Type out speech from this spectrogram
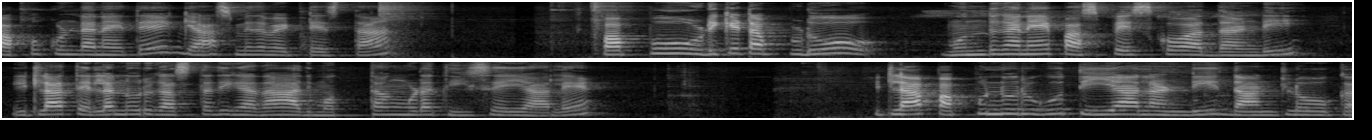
పప్పు కుండనైతే గ్యాస్ మీద పెట్టేస్తా. పప్పు ఉడికేటప్పుడు ముందుగానే పసుపు వేసుకోవద్దండి. ఇట్లా తెల్ల నురుగు వస్తుంది కదా అది మొత్తం కూడా తీసేయాలి. ఇట్లా పప్పు నురుగు తీయాలండి. దాంట్లో ఒక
